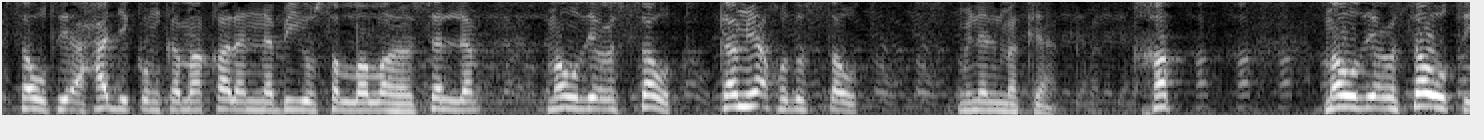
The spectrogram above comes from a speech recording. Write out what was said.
صوت أحدكم كما قال النبي صلى الله عليه وسلم موضع الصوت كم يأخذ الصوت من المكان؟ خط. موضع صوت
